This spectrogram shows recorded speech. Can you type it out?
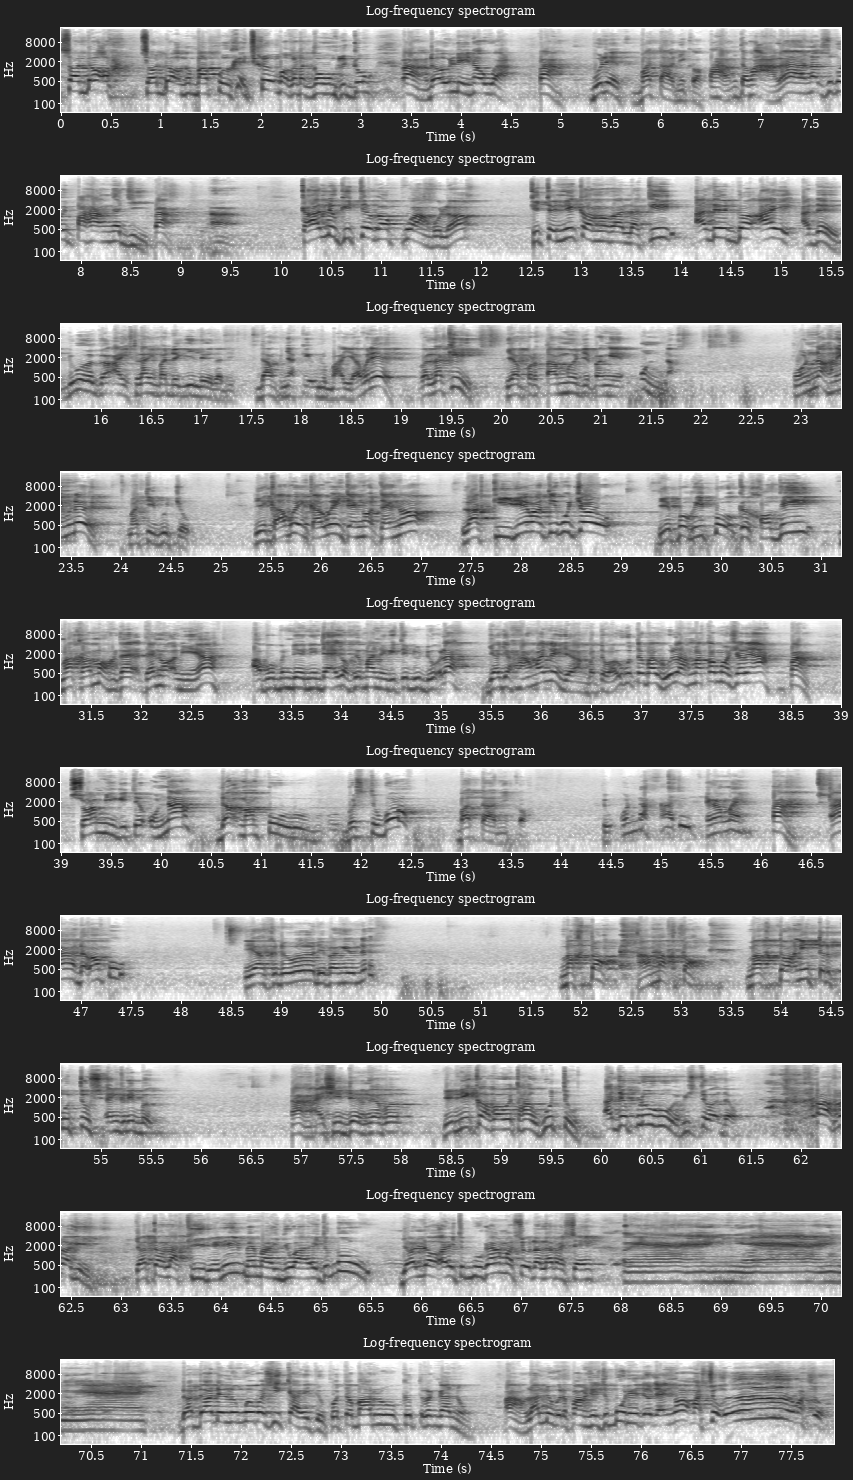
Sodok sodok dengan bapa kereta mau kena gong gong bang dak boleh nak buat. Bang boleh batal nikah faham? Minta maaf lah. Nak suruh faham ngaji. Faham ha. kalau kita orang puang pula kita nikah dengan orang lelaki ada juga air. Ada dua juga air selain pada gila tadi. Dan penyakit ulu bahaya. Apa dia? Orang lelaki. Yang pertama dia panggil unnah. Unnah ni benda. Mati pucuk dia kahwin, kahwin, tengok-tengok. Laki dia mati pucuk. Dia pun ripuk ke khadi. Mahkamah tengok ni ha. Apa benda ni daerah ke mana kita duduk lah. Jajah mana Jangan kota baru, kota baru lah. Mahkamah syariah. Faham? Suami kita unah. Tak mampu bersetubuh. Batal nikah. Tu unah ha, tu. Jangan main. Faham? Ha, tak mampu. Yang kedua dia panggil benda. Maktok. Ha, maktok. Maktok ni terputus Angry Bird. Ha, accident ke apa. Dia nikah baru tahu putu. Ada peluru, pistol ada. Faham lagi? Contoh laki dia ni memang jual air tebu. Jolok air tebu kan masuk dalam mesin. Dada ada lumba basikal itu. Kota Baru ke Terengganu. Ha, lalu ke depan mesin tebu dia tengok masuk. Uh, masuk.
